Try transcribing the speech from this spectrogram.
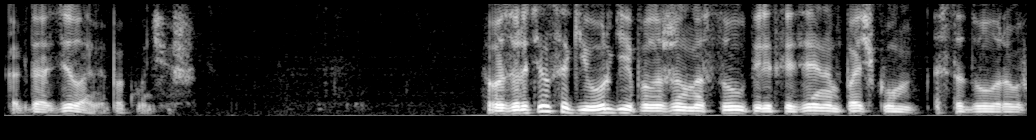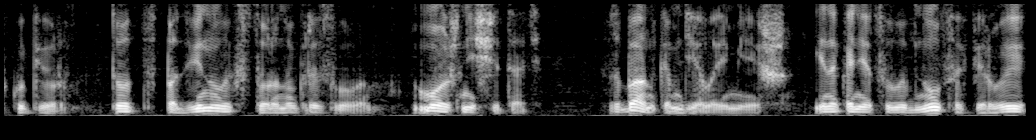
когда с делами покончишь. Возвратился Георгий и положил на стол перед хозяином пачку 100-долларовых купюр. Тот подвинул их в сторону Грызлова. Можешь не считать. С банком дело имеешь и, наконец, улыбнулся впервые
